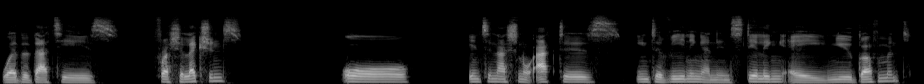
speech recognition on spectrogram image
whether that is fresh elections or international actors intervening and instilling a new government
